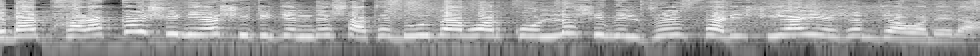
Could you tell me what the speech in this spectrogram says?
এবার ফারাক্কায় সিনিয়র সিটিজেনদের সাথে দুর্ব্যবহার করল সিভিল ড্রেসধারী সিআইএসএফ জওয়ানেরা।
